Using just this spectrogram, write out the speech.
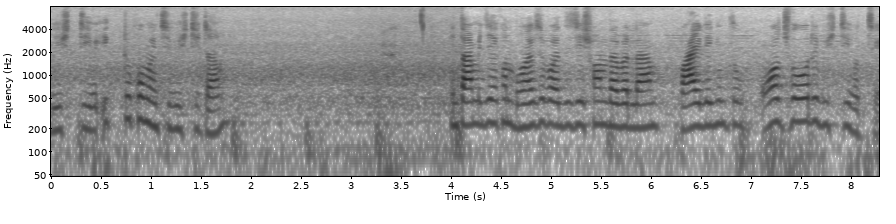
বৃষ্টি, একটু কমেছে বৃষ্টিটা। কিন্তু আমি যে এখন ভয়েসে ভয় দিচ্ছি সন্ধ্যাবেলা, বাইরে কিন্তু অঝোরে বৃষ্টি হচ্ছে।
